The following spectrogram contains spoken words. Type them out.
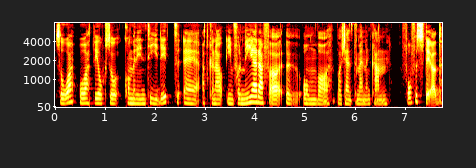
Så, och att vi också kommer in tidigt, eh, att kunna informera för, eh, om vad, vad tjänstemännen kan få för stöd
